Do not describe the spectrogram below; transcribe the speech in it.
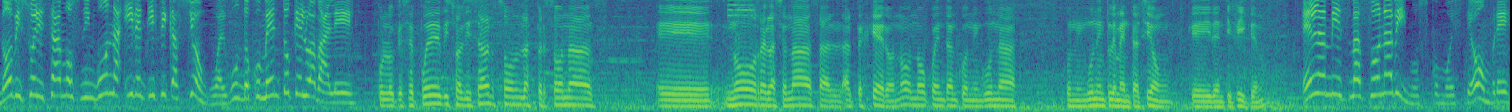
no visualizamos ninguna identificación o algún documento que lo avale. Por lo que se puede visualizar son las personas eh, no relacionadas al, al pesquero, ¿no? no cuentan con ninguna, con ninguna implementación que identifique. ¿no? En la misma zona vimos como este hombre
